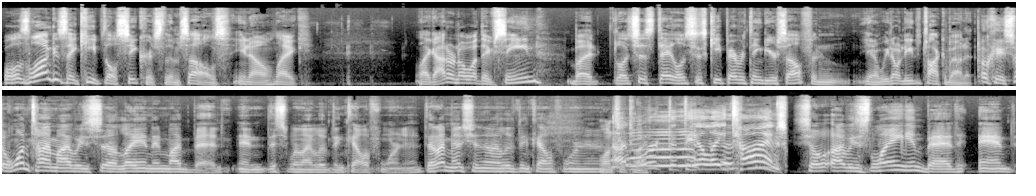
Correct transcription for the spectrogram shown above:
Well, as long as they keep those secrets to themselves, you know, like, like I don't know what they've seen, but let's just stay. Let's just keep everything to yourself, and you know, we don't need to talk about it. Okay, so one time I was uh, laying in my bed, and this is when I lived in California. Did I mention that I lived in California? Once or twice. I worked at the LA Times. So I was laying in bed, and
